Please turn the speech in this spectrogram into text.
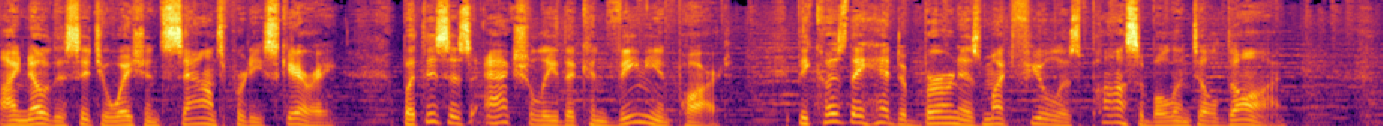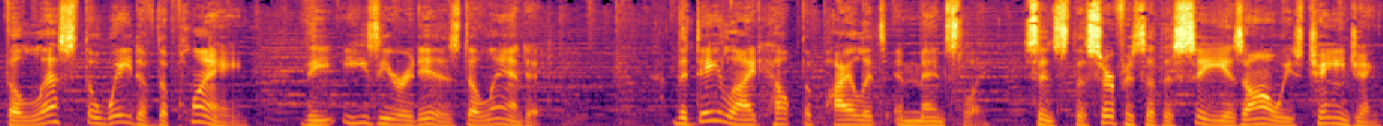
I know the situation sounds pretty scary, but this is actually the convenient part because they had to burn as much fuel as possible until dawn. The less the weight of the plane, the easier it is to land it. The daylight helped the pilots immensely. Since the surface of the sea is always changing,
